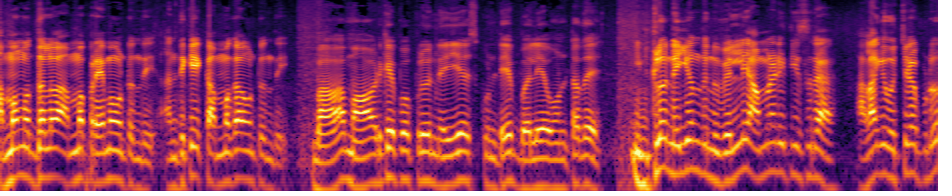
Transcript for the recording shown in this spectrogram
అమ్మ ముద్దలో అమ్మ ప్రేమ ఉంటుంది. అందుకే కమ్మగా ఉంటుంది. బావా మామిడికాయ పప్పులో నెయ్యి వేసుకుంటే భలే ఉంటది. ఇంట్లో నెయ్యి ఉంది. నువ్వు వెళ్ళి అమ్మనడికి తీసుకురా అలాగే వచ్చేటప్పుడు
